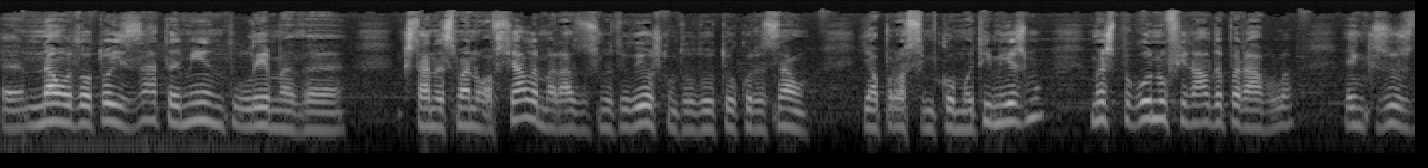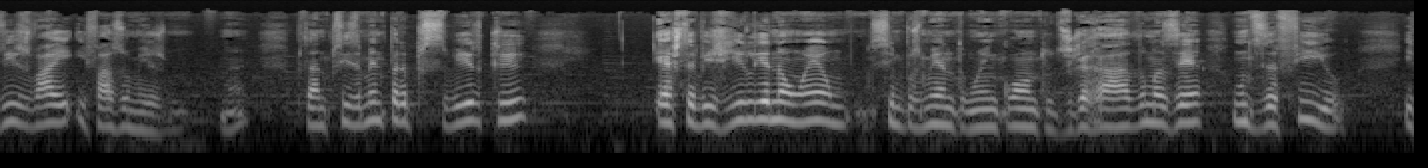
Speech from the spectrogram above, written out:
eh, não adotou exatamente o lema da, que está na semana oficial, amarás o Senhor teu Deus com todo o teu coração e ao próximo como a ti mesmo, mas pegou no final da parábola em que Jesus diz vai e faz o mesmo. Não é? Portanto, precisamente para perceber que esta vigília não é um- simplesmente um encontro desgarrado, mas é um desafio. E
